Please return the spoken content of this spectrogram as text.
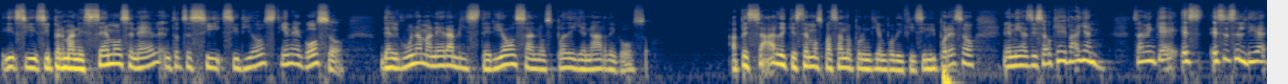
y si, si permanecemos en Él, entonces si, si Dios tiene gozo, de alguna manera misteriosa nos puede llenar de gozo. A pesar de que estemos pasando por un tiempo difícil. Y por eso Nehemías dice, ok, vayan. ¿Saben qué? Es, ese es el día.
